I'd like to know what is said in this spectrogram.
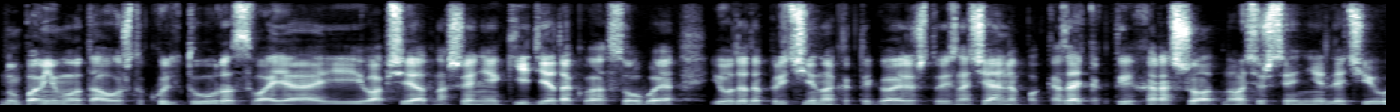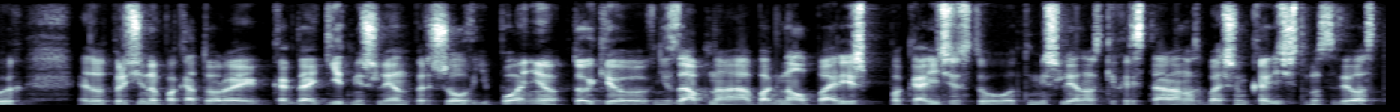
ну, помимо того, что культура своя и вообще отношение к еде такое особое, и вот эта причина, как ты говоришь, что изначально показать, как ты хорошо относишься, не для чаевых, это вот причина, по которой, когда гид Мишлен пришел в Японию, Токио внезапно обогнал Париж по количеству вот мишленовских ресторанов с большим количеством звезд.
